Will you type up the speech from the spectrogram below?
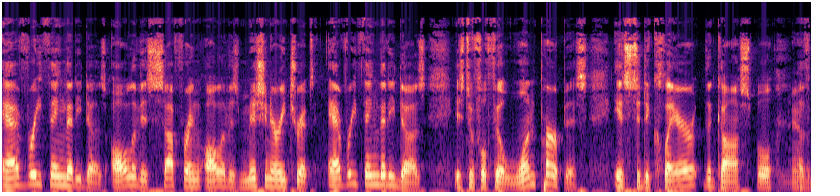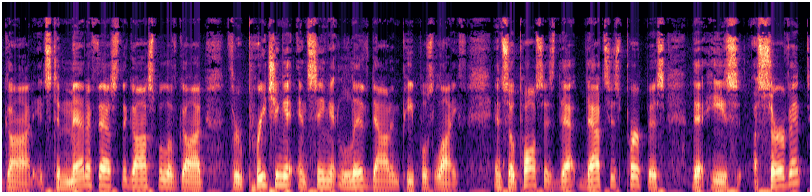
everything that he does, all of his suffering, all of his missionary trips, everything that he does is to fulfill one purpose. It's to declare the gospel of God. It's to manifest the gospel of God through preaching it and seeing it lived out in people's life. And so Paul says that that's his purpose that he's a servant,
